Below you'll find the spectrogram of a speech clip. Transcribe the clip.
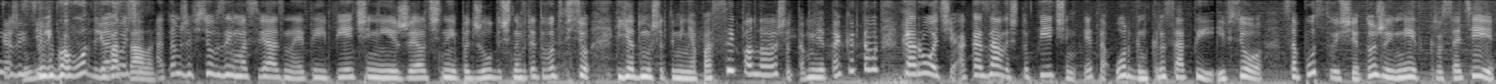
Скажи. Либо воду, либо Короче, сало. а там же все взаимосвязано. Это и печень, и желчные, и поджелудочные, вот это вот все. И я думаю, что ты меня посыпала, что-то мне так это вот. Короче, оказалось, что печень это орган красоты, и все сопутствующее тоже имеет к красоте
